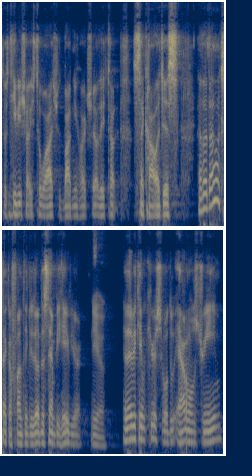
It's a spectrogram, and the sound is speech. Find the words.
Those TV Mm-hmm. shows I used to watch, the Bob Newhart show, they talk psychologists. I thought that looks like a fun thing to do, understand behavior. Yeah. And then I became curious, well, do animals dream?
